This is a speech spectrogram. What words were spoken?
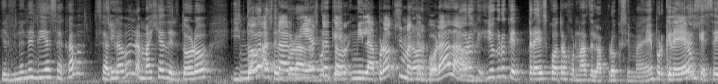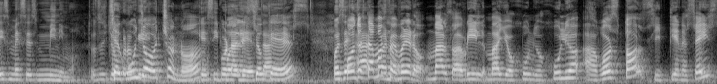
y al final del día se acaba. Se Sí. acaba la magia del toro y no toda va la estar temporada. ni, este porque- ni la próxima No, temporada. Yo creo, que, yo creo que tres, cuatro jornadas de la próxima, ¿eh? Porque dijeron que seis meses mínimo. Entonces yo Según creo que, yo, ocho, ¿no? Que sí Por la lesión estar. que es. Pues, Cuando ah, estamos bueno, febrero, marzo, abril, mayo, junio, julio, agosto, si tiene seis,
